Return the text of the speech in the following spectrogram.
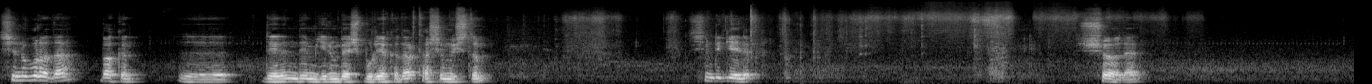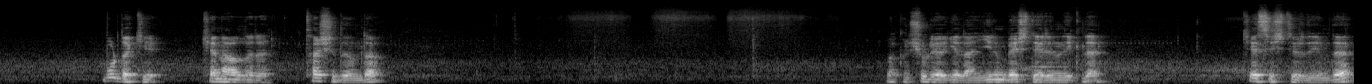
Şimdi burada bakın e, derinliğim 25 buraya kadar taşımıştım. Şimdi gelip şöyle buradaki kenarları taşıdığımda bakın şuraya gelen 25 derinlikle kesiştirdiğimde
